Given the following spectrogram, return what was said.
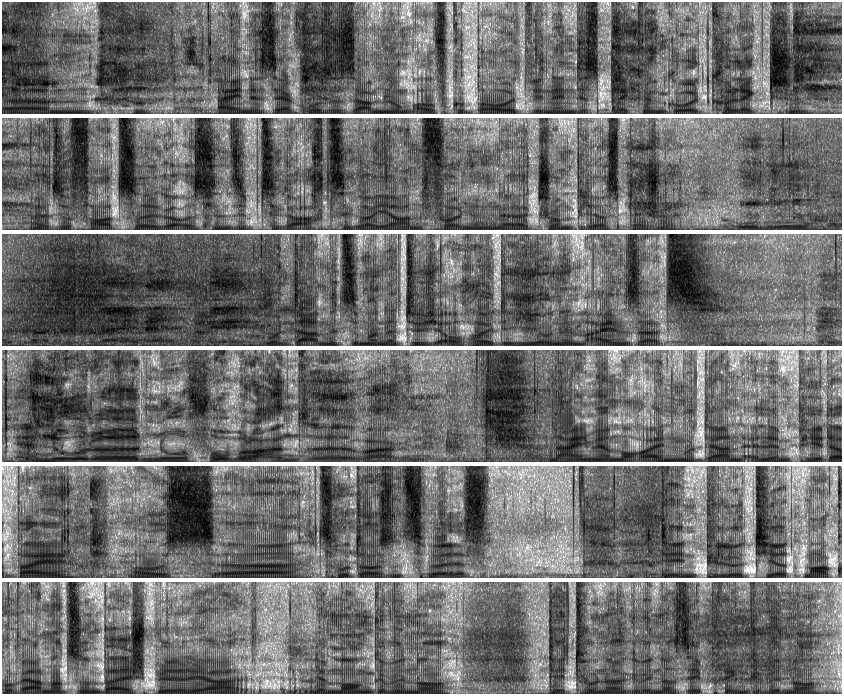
ähm, eine sehr große Sammlung aufgebaut. Wir nennen das Black and Gold Collection, also Fahrzeuge aus den 70er, 80er Jahren von äh, John Player Special. Und damit sind wir natürlich auch heute hier und im Einsatz. Nur, äh, nur Formel 1 äh, Wagen. Nein, wir haben auch einen modernen LMP dabei aus äh, 2012. Den pilotiert Marco Werner zum Beispiel, ja, Le Mans-Gewinner, Daytona-Gewinner, Sebring-Gewinner.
